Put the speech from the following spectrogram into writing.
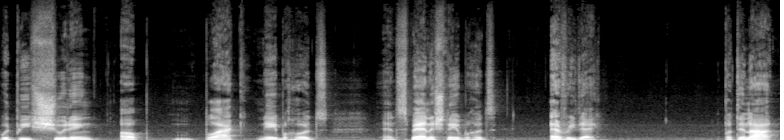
would be shooting up black neighborhoods and Spanish neighborhoods every day. But they're not.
